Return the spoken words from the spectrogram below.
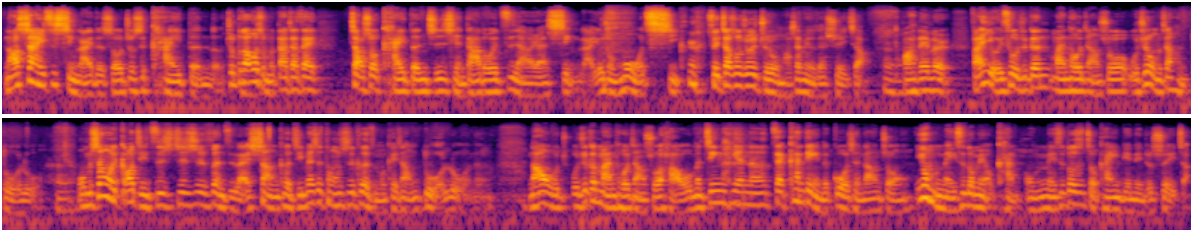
然后下一次醒来的时候就是开灯了，就不知道为什么大家在教授开灯之前，大家都会自然而然醒来，有种默契，所以教授就会觉得我们好像没有在睡觉。Whatever，反正有一次我就跟馒头讲说，我觉得我们这样很堕落。我们身为高级知知识分子来上课，即便是通识课，怎么可以这样堕落呢？然后我我就跟馒头讲说，好，我们今天呢在看电影的过程当中，因为我们每次都没有看，我们每次都是走看一点点就睡着。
